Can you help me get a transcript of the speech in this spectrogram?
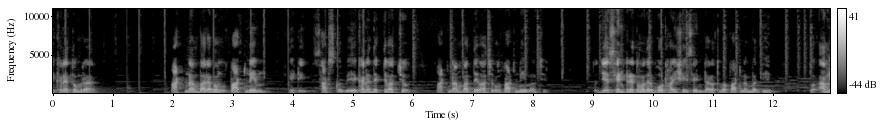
এখানে তোমরা পার্ট নাম্বার এবং পার্ট নেম এটি সার্চ করবে। এখানে দেখতে পাচ্ছ পার্ট নাম্বার দেওয়া আছে এবং পার্ট নেম আছে। তো যে সেন্টারে তোমাদের ভোট হয়, সেই সেন্টার অথবা পার্ট নাম্বার দিয়ে তো আমি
